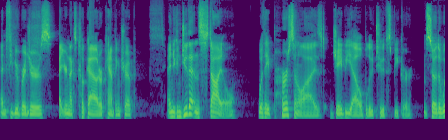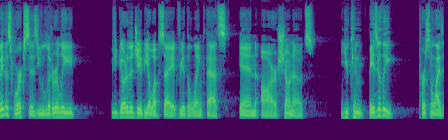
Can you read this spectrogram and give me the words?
and Phoebe Bridgers at your next cookout or camping trip, and you can do that in style with a personalized JBL Bluetooth speaker. So the way this works is you literally, if you go to the JBL website via the link that's in our show notes, you can basically personalize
